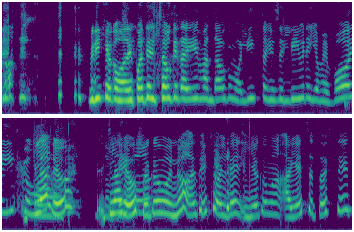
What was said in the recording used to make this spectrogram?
Como- Brigio, como después del show que te habías mandado como listo, yo soy libre, yo me voy. Como... Claro, claro, vemos. fue como, no, tienes que volver. Y yo como había hecho todo este,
